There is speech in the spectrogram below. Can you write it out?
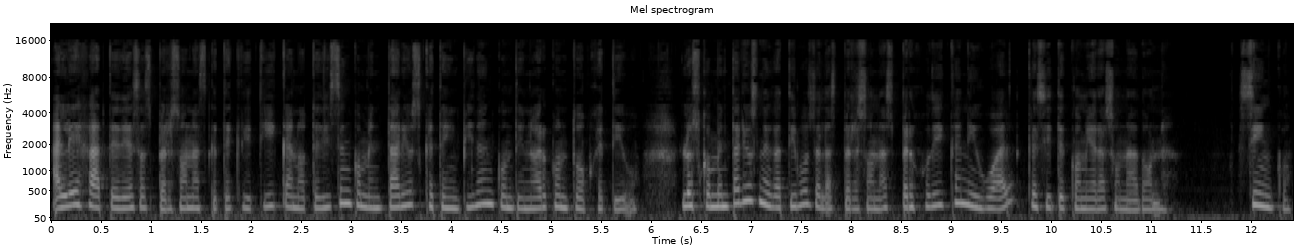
Aléjate de esas personas que te critican o te dicen comentarios que te impidan continuar con tu objetivo. Los comentarios negativos de las personas perjudican igual que si te comieras una dona. 5.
